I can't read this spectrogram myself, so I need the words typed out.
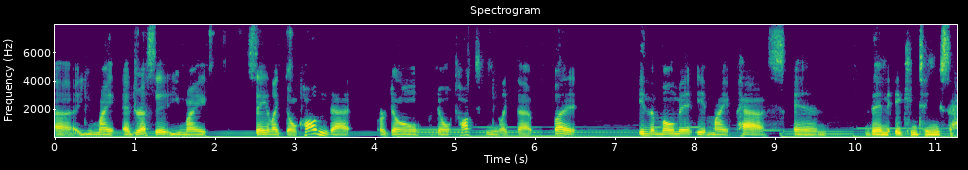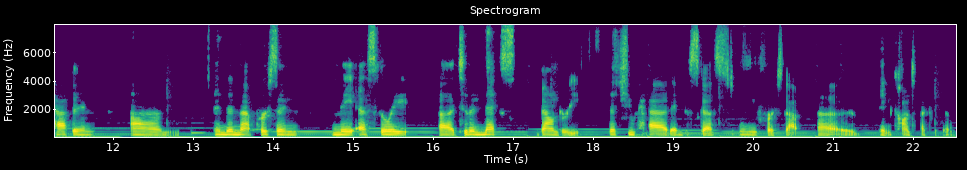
Uh, you might address it. You might say like, "Don't call me that," or "Don't don't talk to me like that." But in the moment, it might pass, and then it continues to happen. Um, and then that person may escalate uh, to the next boundary that you had and discussed when you first got uh, in contact with them.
